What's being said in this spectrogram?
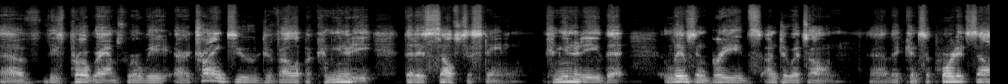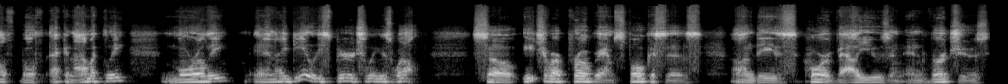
of these programs where we are trying to develop a community that is self-sustaining, community that lives and breathes unto its own, uh, that can support itself both economically, morally, and ideally spiritually as well. So each of our programs focuses on these core values and, and virtues.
